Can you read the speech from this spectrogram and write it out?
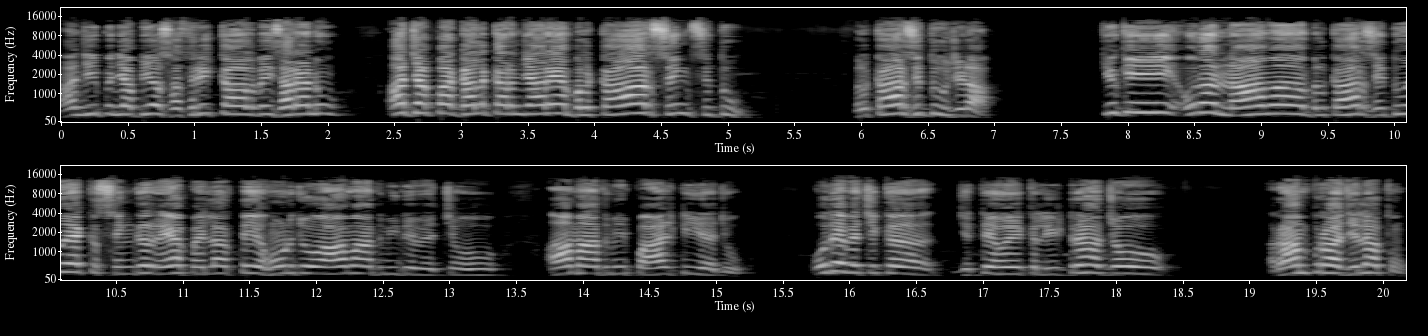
ਹਾਂਜੀ, ਪੰਜਾਬੀਓ, ਸਤਿ ਸ੍ਰੀ ਅਕਾਲ ਬਈ ਸਾਰਿਆਂ ਨੂੰ। ਅੱਜ ਆਪਾਂ ਗੱਲ ਕਰਨ ਜਾ ਰਹੇ ਹਾਂ ਬਲਕਾਰ ਸਿੰਘ ਸਿੱਧੂ। ਬਲਕਾਰ ਸਿੱਧੂ ਜਿਹੜਾ, ਕਿਉਂਕਿ ਉਹਦਾ ਨਾਮ ਬਲਕਾਰ ਸਿੱਧੂ ਇੱਕ ਸਿੰਗਰ ਰਿਹਾ ਪਹਿਲਾਂ ਤੇ ਹੁਣ ਜੋ ਆਮ ਆਦਮੀ ਦੇ ਵਿੱਚ ਉਹ ਆਮ ਆਦਮੀ ਪਾਰਟੀ ਹੈ ਜੋ, ਉਹਦੇ ਵਿੱਚ ਇੱਕ ਜਿੱਤੇ ਹੋਏ ਇੱਕ ਲੀਡਰ ਆ ਜੋ ਰਾਮਪੁਰਾ ਜ਼ਿਲ੍ਹਾ ਤੋਂ।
